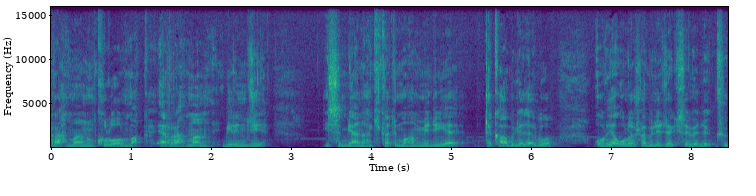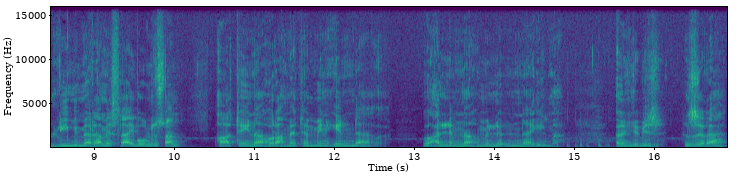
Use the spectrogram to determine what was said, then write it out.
Rahman'ın kulu olmak. Er-Rahman birinci isim yani hakikati Muhammediye tekabül eder bu. Oraya ulaşabilecek seviyede külli bir merhamet sahibi olursan ateynahu rahmeten min inna ve allemnahu min ledunna ilma. Önce biz Hızır'a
